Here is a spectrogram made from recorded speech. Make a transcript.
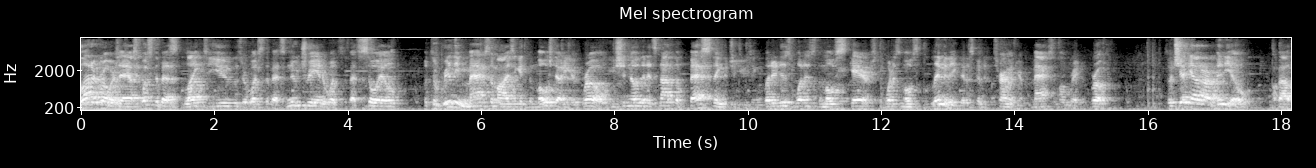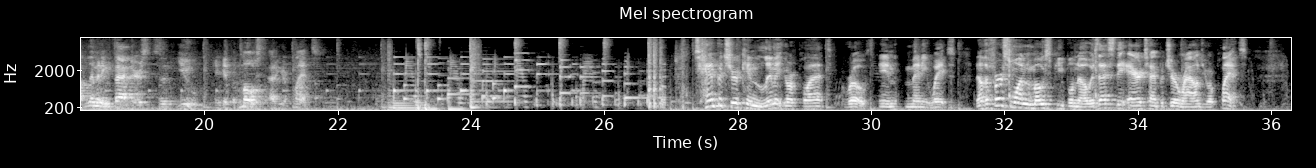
A lot of growers ask what's the best light to use or what's the best nutrient or what's the best soil. But to really maximize and get the most out of your grow, you should know that it's not the best thing that you're using, but it is what is the most scarce, what is most limiting that is going to determine your maximum rate of growth. So check out our video about limiting factors so that you can get the most out of your plants. Temperature can limit your plant growth in many ways. Now the first one most people know is that's the air temperature around your plants.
